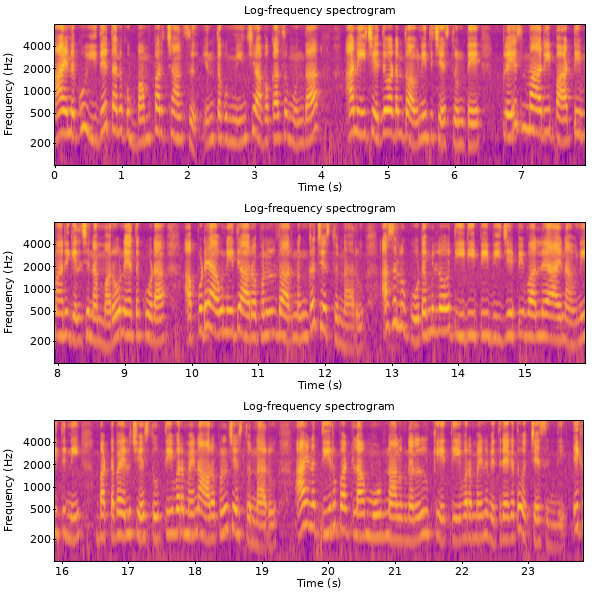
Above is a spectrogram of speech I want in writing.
ఆయనకు ఇదే తనకు బంపర్ ఛాన్స్. ఇంతకు మించి అవకాశం ఉందా? అని చేతివటంతో అవినీతి చేస్తుంటే ప్లేస్ మారి పార్టీ మారి గెలిచిన మరో నేత కూడా అప్పుడే అవినీతి ఆరోపణలు దారుణంగా చేస్తున్నారు. అసలు కూటమిలో టీడీపీ బీజేపీ వాళ్ళే ఆయన అవినీతిని బట్టబయలు చేస్తూ తీవ్రమైన ఆరోపణలు చేస్తున్నారు. ఆయన తీరు పట్ల మూడు నాలుగు నెలలకే తీవ్రమైన వ్యతిరేకత వచ్చేసింది. ఇక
